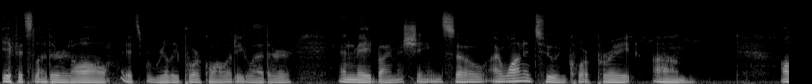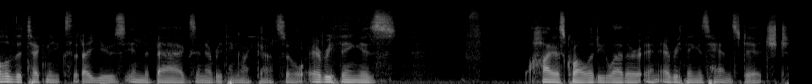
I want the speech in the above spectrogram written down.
If it's leather at all, it's really poor quality leather, and made by machine. So I wanted to incorporate um, all of the techniques that I use in the bags and everything like that. So everything is f- highest quality leather, and everything is hand stitched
